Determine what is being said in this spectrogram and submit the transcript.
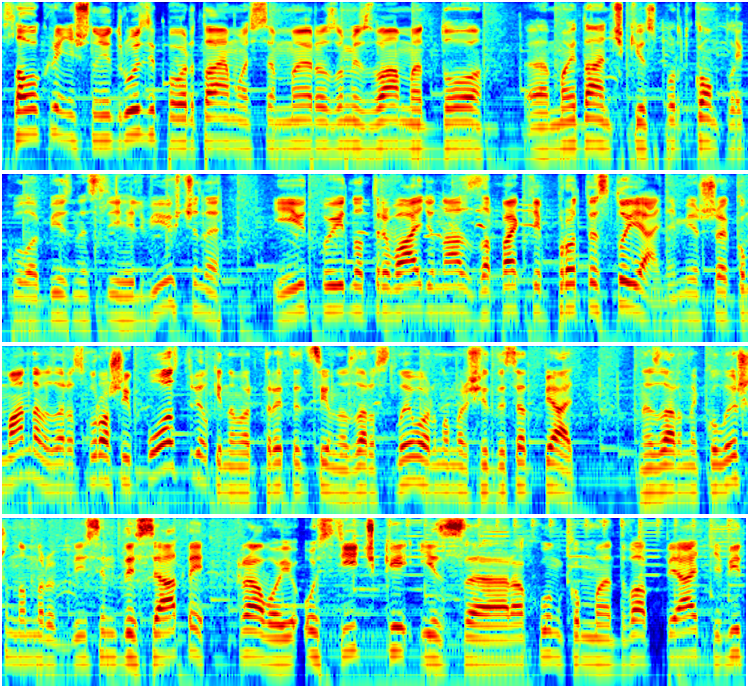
Слава Україні, шановні друзі! Повертаємося ми разом із вами до е, майданчиків спорткомплексу Кула бізнес-ліги Львівщини. І відповідно тривають у нас запеклі протистояння між командами. Зараз хороший постріл. Номер 37 Назар Сливор, номер 65 Назар Николишин, номер 80 Кравої Остічки із е, рахунком 2-5 від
